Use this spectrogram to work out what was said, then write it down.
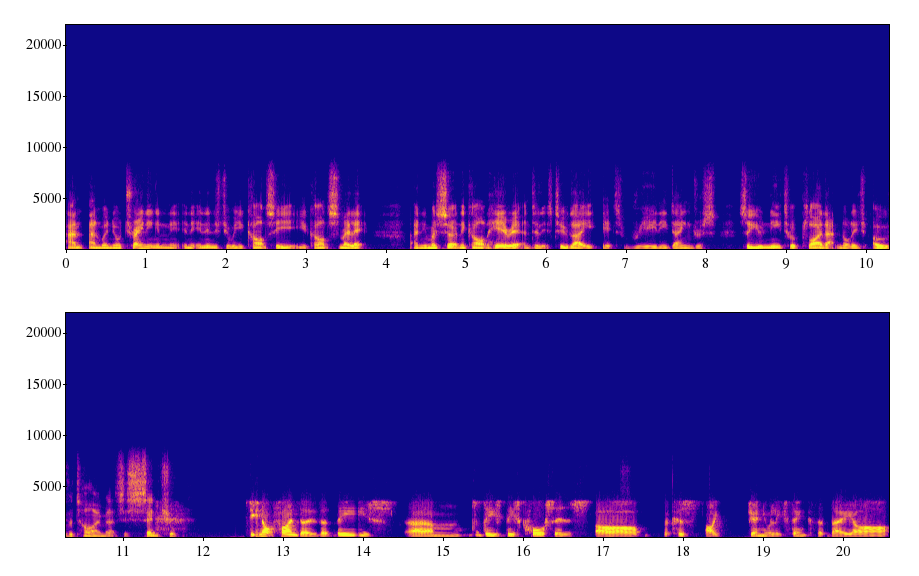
And and when you're training in in, in industry where you can't see it, you can't smell it, and you most certainly can't hear it until it's too late, it's really dangerous. So you need to apply that knowledge over time, and that's essential. Do you not find though that these um, these these courses are because I genuinely think that they are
